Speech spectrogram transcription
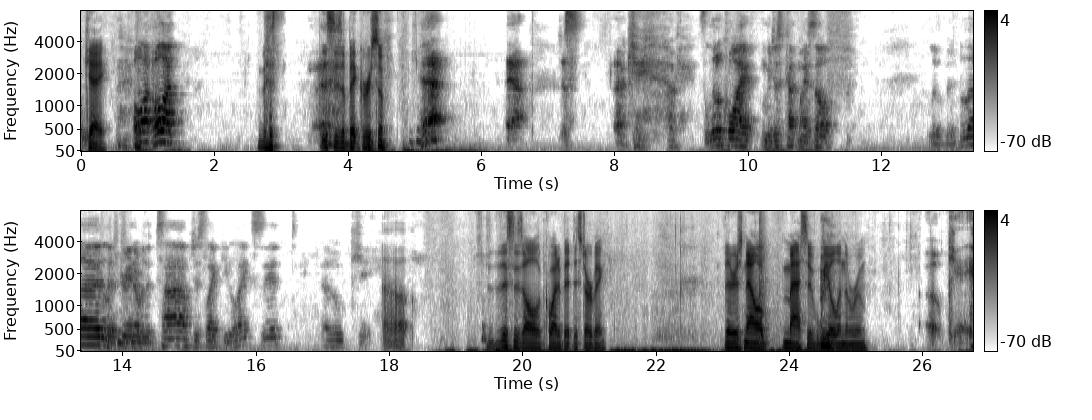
okay. Hold on, hold on. This this is a bit gruesome. Just okay, okay. It's a little quiet. Let me just cut myself. A little bit of blood. Let it drain over the top, just like he likes it. Okay. Oh, This is all quite a bit disturbing. There's now a massive wheel in the room. Okay.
